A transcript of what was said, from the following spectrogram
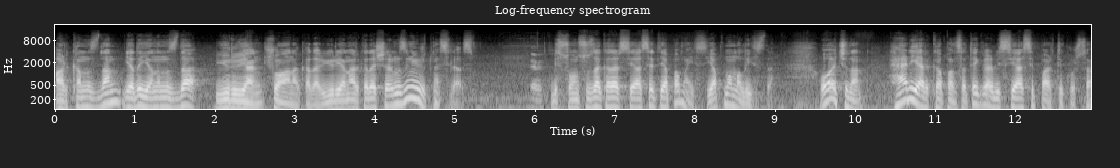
arkamızdan ya da yanımızda yürüyen şu ana kadar yürüyen arkadaşlarımızın yürütmesi lazım. Evet. Biz sonsuza kadar siyaset yapamayız, yapmamalıyız da. O açıdan her yer kapansa tekrar bir siyasi parti kursam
